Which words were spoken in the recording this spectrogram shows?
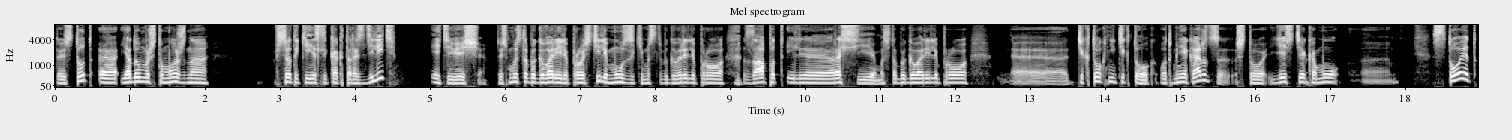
То есть тут, э, я думаю, что можно все-таки, если как-то разделить эти вещи. То есть мы с тобой говорили про стили музыки, мы с тобой говорили про Запад или Россия, мы с тобой говорили про э, ТикТок, не ТикТок. Вот мне кажется, что есть те, кому э, стоит,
